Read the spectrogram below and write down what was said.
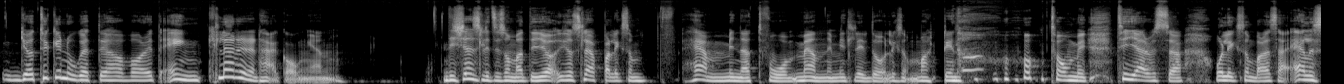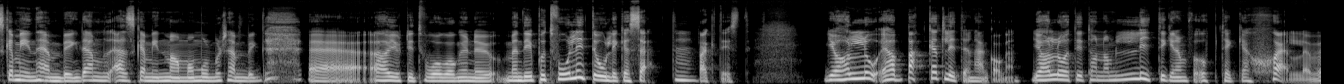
jag tycker nog att det har varit enklare den här gången. Det känns lite som att jag, jag släpar liksom hem mina två män i mitt liv, då, liksom Martin och Tommy, till Järvsö. Och liksom bara så här, älskar min hembygd, älskar min mamma och mormors hembygd. Eh, jag har gjort det två gånger nu, men det är på två lite olika sätt faktiskt. Jag har, jag har backat lite den här gången. Jag har låtit honom lite grann få upptäcka själv.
